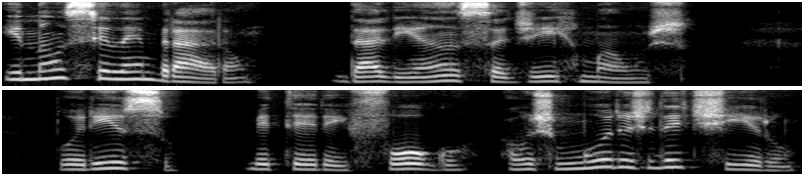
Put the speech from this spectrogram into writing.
e não se lembraram da aliança de irmãos. Por isso meterei fogo aos muros de Tiro,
